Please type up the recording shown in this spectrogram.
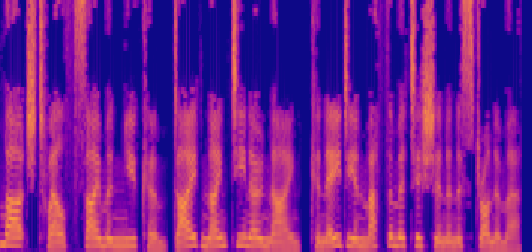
March 12 – Simon Newcomb died 1909, Canadian mathematician and astronomer.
